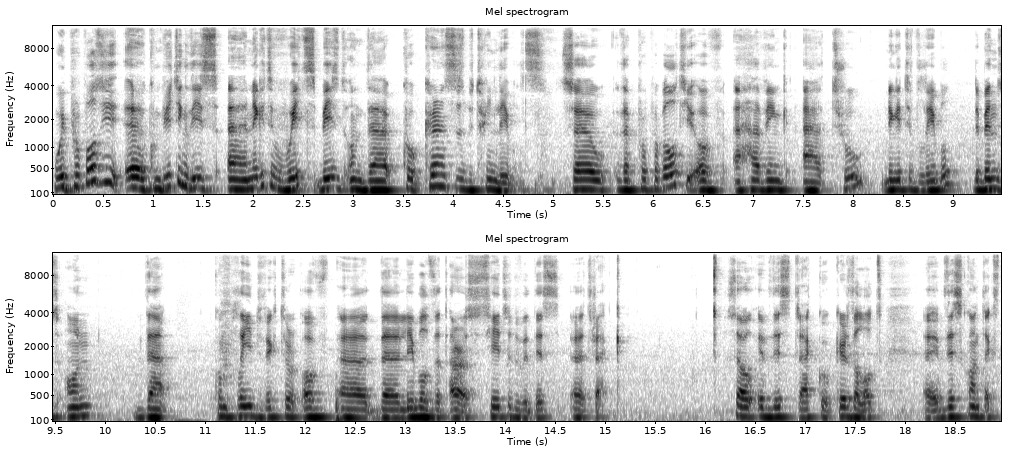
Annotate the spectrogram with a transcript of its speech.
We propose uh, computing these uh, negative weights based on the co-occurrences between labels. So the probability of uh, having a true negative label depends on the complete vector of uh, the labels that are associated with this uh, track. So if this track occurs a lot, uh, if this context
